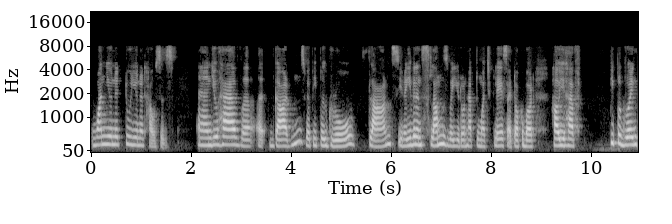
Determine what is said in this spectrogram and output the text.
one unit, two unit houses and you have uh, uh, gardens where people grow plants you know even in slums where you don't have too much place i talk about how you have people growing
